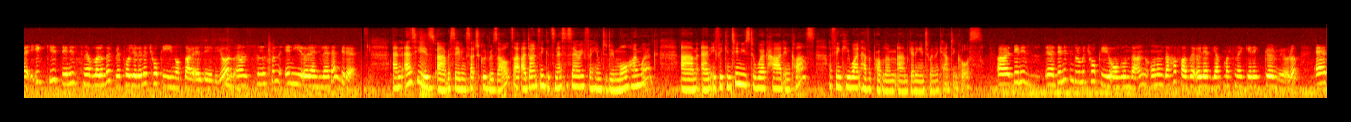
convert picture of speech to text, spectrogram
E, İlk ki Deniz sınavlarında ve projelerine çok iyi notlar elde ediyor. E, Sınıfın en iyi öğrencilerden biri. And as he is uh, receiving such good results, I, I don't think it's necessary for him to do more homework. Um, and if he continues to work hard in class, I think he won't have a problem um, getting into an accounting course. Aa, Deniz e, Deniz'in durumu çok iyi olduğundan onun daha fazla ödev yapmasına gerek görmüyorum. Eğer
